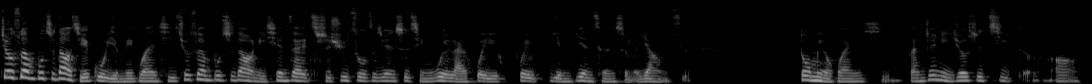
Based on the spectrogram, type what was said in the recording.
就算不知道结果也没关系，就算不知道你现在持续做这件事情，未来会会演变成什么样子，都没有关系。反正你就是记得啊、哦，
